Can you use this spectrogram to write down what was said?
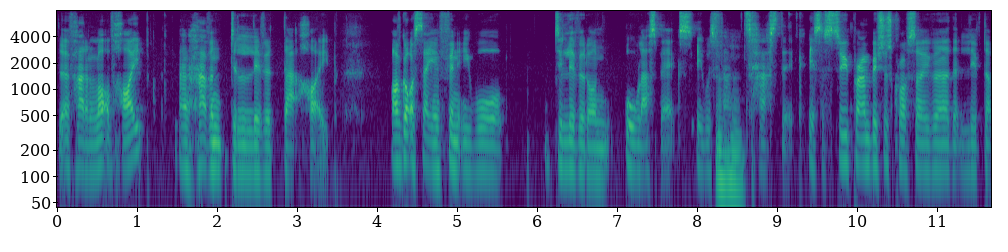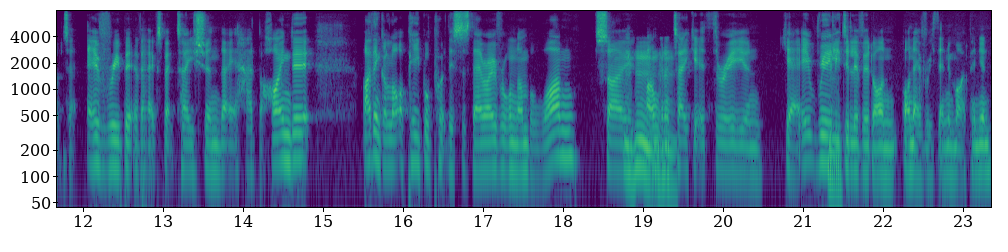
that have had a lot of hype and haven't delivered that hype. I've got to say, Infinity War delivered on all aspects. It was fantastic. It's a super ambitious crossover that lived up to every bit of expectation that it had behind it. I think a lot of people put this as their overall number one, so Mhm, I'm going to take it at three. And yeah, it really hmm. delivered on on everything, in my opinion.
